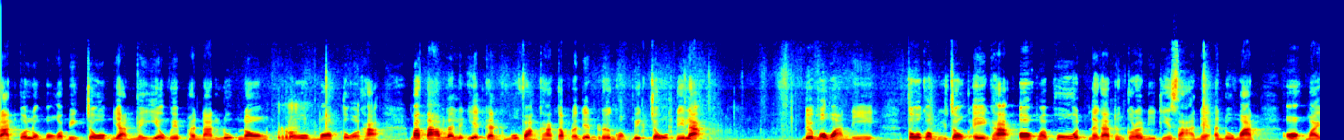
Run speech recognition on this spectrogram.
รัฐก็ลงบอกว่าบิ๊กโจ๊กยันไม่เอี่ยวเว็บพนันลูกน้องโรมมอบตัวค่ะ มาตามรายละเอียดกันคุณผู้ฟังคะกับประเด็นเรื่องของบิ๊กโจ๊กนี่แหละ โดยเมื่อวานนี้ ตัวของบิ๊กโจ๊กเองค่ะ ออกมาพูดนะคะถึงกรณีที่ศาลเนี่ยอนุมัติ ออกหมาย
